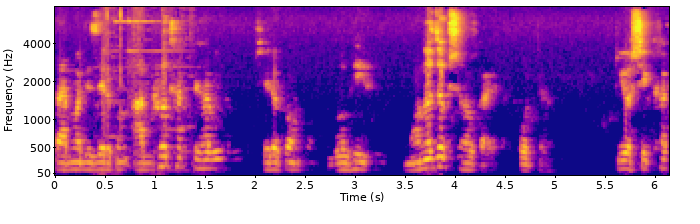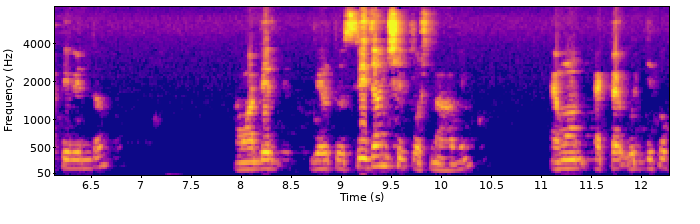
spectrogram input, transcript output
তার মধ্যে যেরকম আগ্রহ থাকতে হবে, সেরকম গভীর মনোযোগ সহকারে পড়তে হবে। প্রিয় শিক্ষার্থীবৃন্দ, আমাদের যেহেতু সৃজনশীল প্রশ্ন হবে, এমন একটা উদ্দীপক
